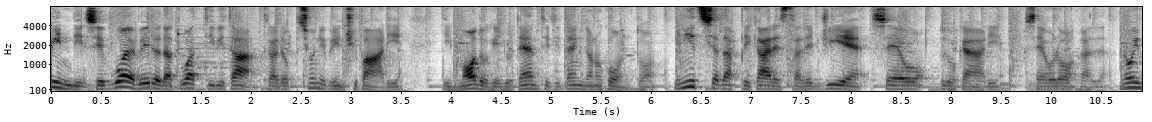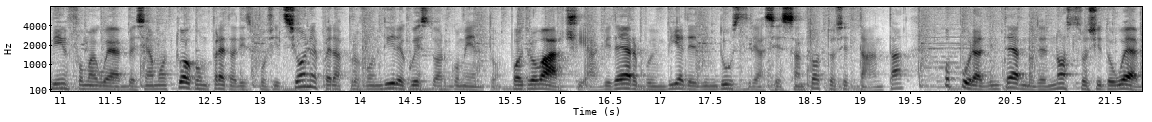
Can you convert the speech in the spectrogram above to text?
Quindi se vuoi avere la tua attività tra le opzioni principali, in modo che gli utenti ti tengano conto, inizia ad applicare strategie SEO locali, SEO local. Noi di InfomaWeb siamo a tua completa disposizione per approfondire questo argomento. Puoi trovarci a Viterbo in via dell'Industria 6870 oppure all'interno del nostro sito web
